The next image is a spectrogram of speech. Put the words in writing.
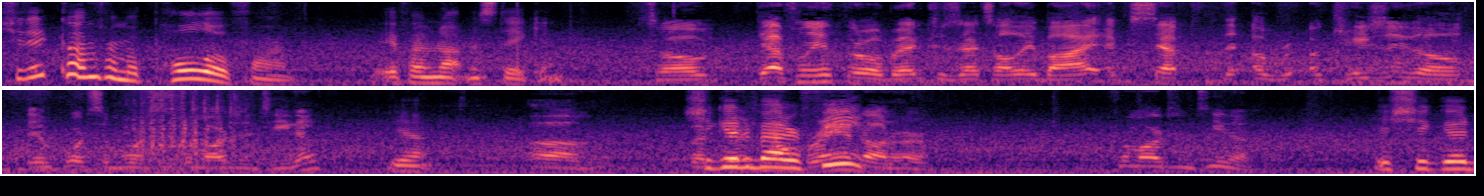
She did come from a polo farm, if I'm not mistaken. So definitely a thoroughbred because that's all they buy. Except uh, occasionally they'll import some horses from Argentina. Yeah. Um, She good about no her brand feet? on her from Argentina. Is she good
